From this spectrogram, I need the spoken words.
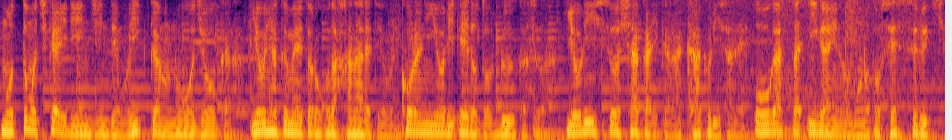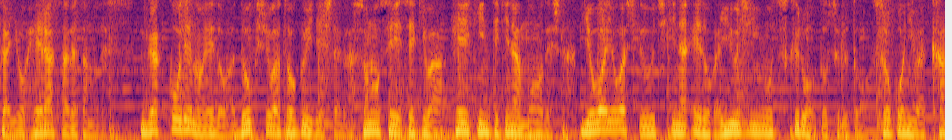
最も近い隣人でも一家の農場から400メートルほど離れており、これによりエドとルーカスは、より一層社会から隔離され、オーガスタ以外の者と接する機会を減らされたのです。学校でのエドは読書は得意でしたが、その成績は平均的なものでした。弱々しく内気なエドが友人を作ろうとすると、そこには必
